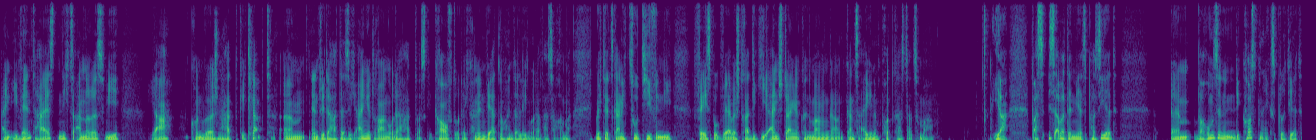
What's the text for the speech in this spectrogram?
Ein Event heißt nichts anderes wie, ja, Conversion hat geklappt. Ähm, entweder hat er sich eingetragen oder hat was gekauft oder ich kann den Wert noch hinterlegen oder was auch immer. Ich möchte jetzt gar nicht zu tief in die Facebook-Werbestrategie einsteigen, da könnte man einen ganz eigenen Podcast dazu machen. Ja, was ist aber denn jetzt passiert? Ähm, warum sind denn die Kosten explodiert?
